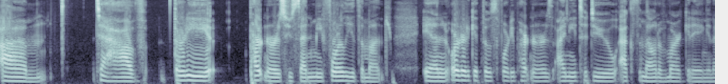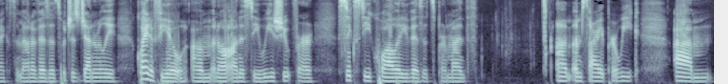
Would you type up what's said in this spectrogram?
um, to have 30 partners who send me four leads a month. And in order to get those 40 partners, I need to do X amount of marketing and X amount of visits, which is generally quite a few. Um, in all honesty, we shoot for 60 quality visits per month. Um, I'm sorry, per week. Um,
